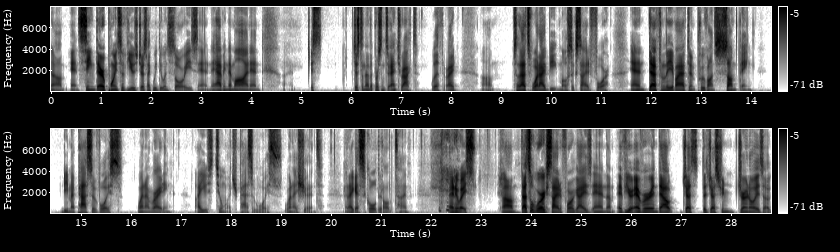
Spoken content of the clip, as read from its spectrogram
um, and seeing their points of views, just like we do in stories, and having them on, and uh, it's just another person to interact with, right? Um, so that's what I'd be most excited for, and definitely if I have to improve on something, be my passive voice when I'm writing. I use too much passive voice when I shouldn't, and I get scolded all the time. Anyways, um, that's what we're excited for, guys. And um, if you're ever in doubt, just the Jetstream Journal is a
